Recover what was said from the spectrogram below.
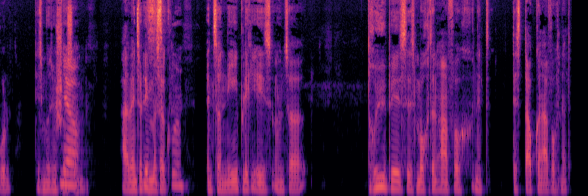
cool. Das muss man schon Ja. sagen. Aber wenn es halt immer so, cool. wenn es so neblig ist und so trüb ist, es macht dann einfach nicht, das taugt dann einfach nicht.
